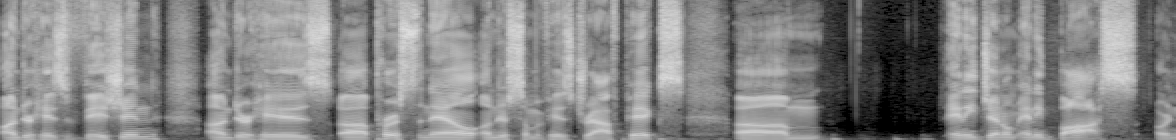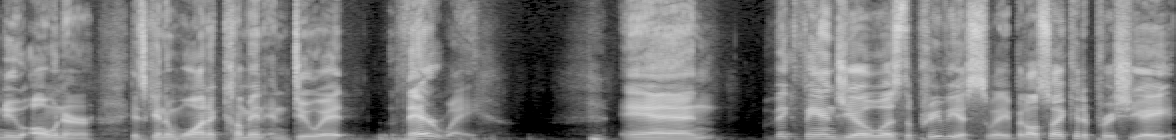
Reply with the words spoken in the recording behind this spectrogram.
under his vision, under his uh, personnel, under some of his draft picks. Um, any gentleman, any boss or new owner is going to want to come in and do it their way. And Vic Fangio was the previous way, but also I could appreciate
